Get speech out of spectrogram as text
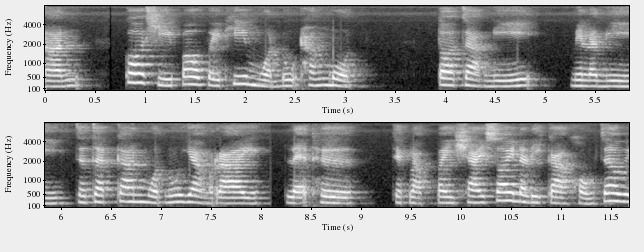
นั้น ก็ชี้เป้าไปที่หมวดนุทั้งหมด ต่อจากนี้ เมลานีจะจัดการหมวดนุอย่างไร และเธอจะกลับไปใช้สร้อยนาฬิกาของเจ้าเว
